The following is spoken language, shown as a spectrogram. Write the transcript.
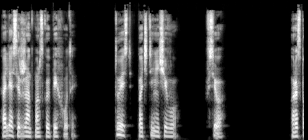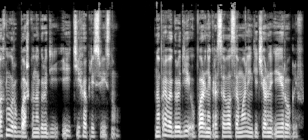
а сержант морской пехоты. То есть почти ничего. Всё. Распахнул рубашку на груди и тихо присвистнул. На правой груди у парня красовался маленький чёрный иероглиф.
